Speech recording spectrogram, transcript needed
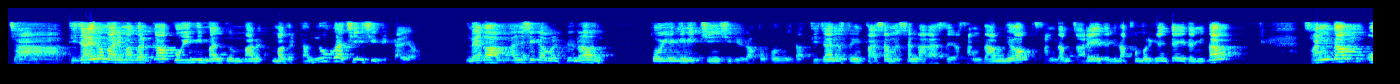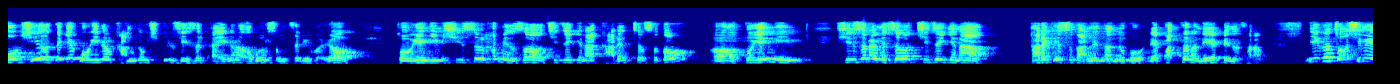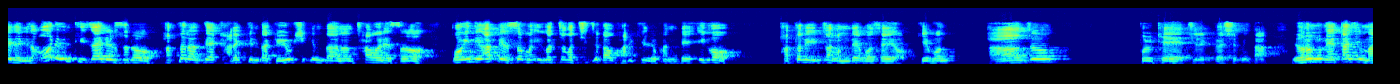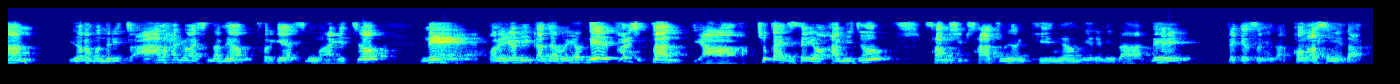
자 디자이너 말이 맞을까 고객님 말이 맞을까 누가 진실일까요? 내가 안시가 볼 때는 고객님이 진실이라고 봅니다. 디자이너 선생님 다시 한번 생각하세요. 상담력 상담 잘해야 됩니다. 커뮤니케이션 돼야 됩니다. 상담 없이 어떻게 고객님을 감동시킬 수 있을까? 이건 어불성설이고요. 고객님 시술하면서 지적이나 가르쳐서도 어, 고객님 시술하면서 지적이나 가르쳐서도 안 된다. 누구? 내 파트너, 내 옆에 있는 사람. 이거 조심해야 됩니다. 어려운 디자이너스로 파트너한테 가르친다, 교육시킨다는 차원에서 고객님 앞에서 뭐 이것저것 지적하고 가르치려고 하는데 이거 파트너 입장 한번 내보세요. 기본 아주 불쾌해질 것입니다. 거몇 가지만 여러분들이 잘 활용하신다면 크게 성공하겠죠? 네, 오늘 여기까지 하고요. 내일 80판, 야, 축하해주세요. 하미주 34주년 기념일입니다. 내일 뵙겠습니다. 고맙습니다.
